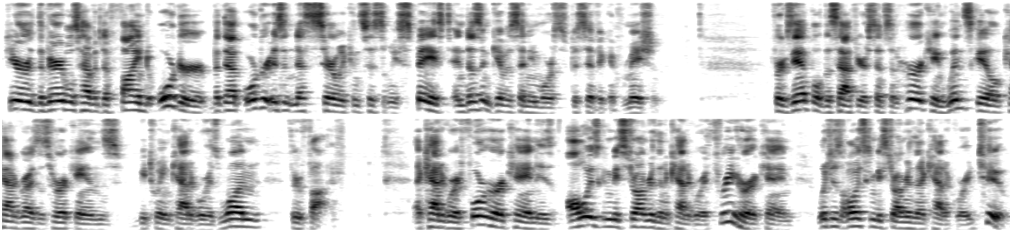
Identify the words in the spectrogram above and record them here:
Here, the variables have a defined order, but that order isn't necessarily consistently spaced and doesn't give us any more specific information. For example, the Saffir-Simpson hurricane wind scale categorizes hurricanes between categories 1 through 5. A category 4 hurricane is always going to be stronger than a category 3 hurricane, which is always going to be stronger than a category 2.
